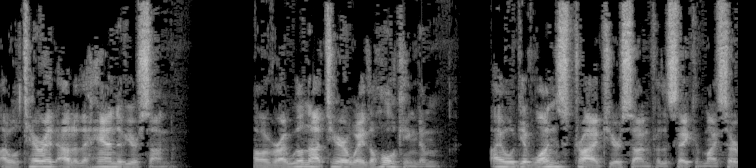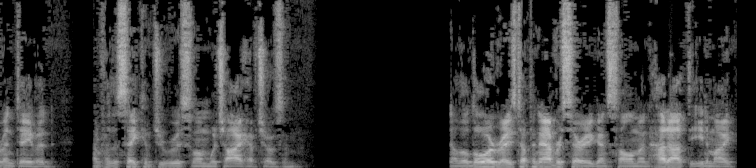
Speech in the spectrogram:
I will tear it out of the hand of your son. However, I will not tear away the whole kingdom. I will give one tribe to your son for the sake of my servant David, and for the sake of Jerusalem, which I have chosen. Now the Lord raised up an adversary against Solomon, Hadad the Edomite,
